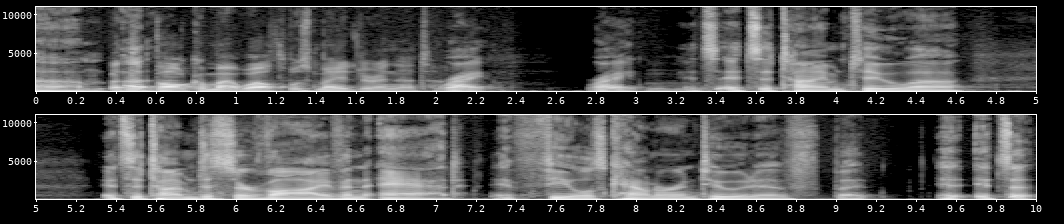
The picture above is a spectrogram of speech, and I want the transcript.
um, But the bulk of my wealth was made during that time. right, right. It's it's a time to uh, it's a time to survive and add. It feels counterintuitive, but it, it's a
